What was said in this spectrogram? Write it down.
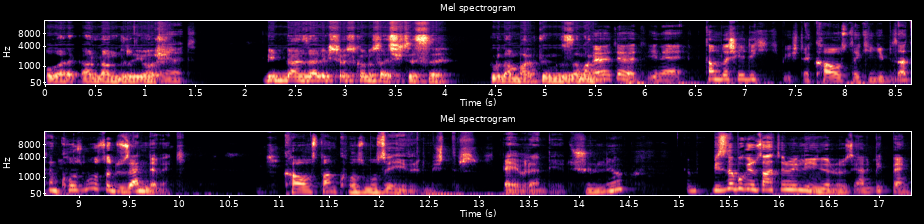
olarak adlandırıyor. Evet. Bir benzerlik söz konusu açıkçası buradan baktığımız zaman. Evet evet yine tam da şeydeki gibi işte kaostaki gibi zaten kozmos da düzen demek. Kaostan kozmoza evrilmiştir evren diye düşünülüyor. Biz de bugün zaten öyle inanıyoruz. Yani Big Bang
